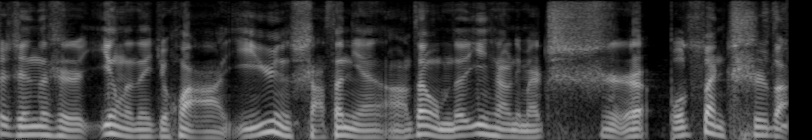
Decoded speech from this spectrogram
这真的是应了那句话啊，“一孕傻三年”啊，在我们的印象里面，屎不算吃的。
